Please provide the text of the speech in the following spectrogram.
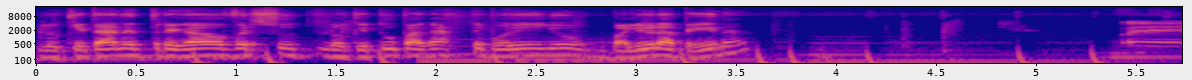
lo que te han entregado versus lo que tú pagaste por ello valió la pena? Eh,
